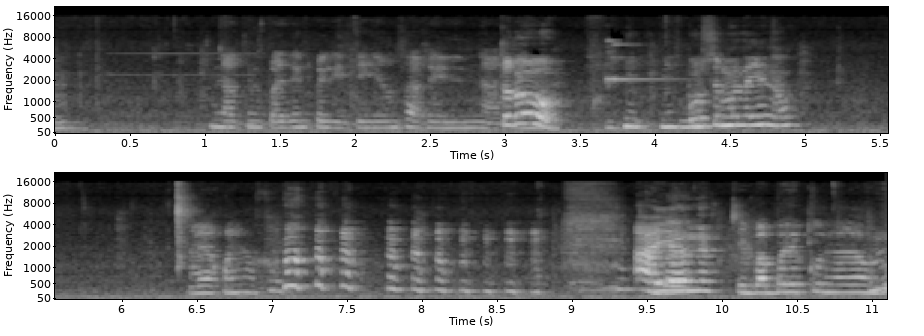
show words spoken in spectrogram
Mm. Hindi natin pwedeng pilitin yung sarili natin. True! Busin mo na yun, oh. Ayoko na po. Ayaw na. Ibabalik ko na lang.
